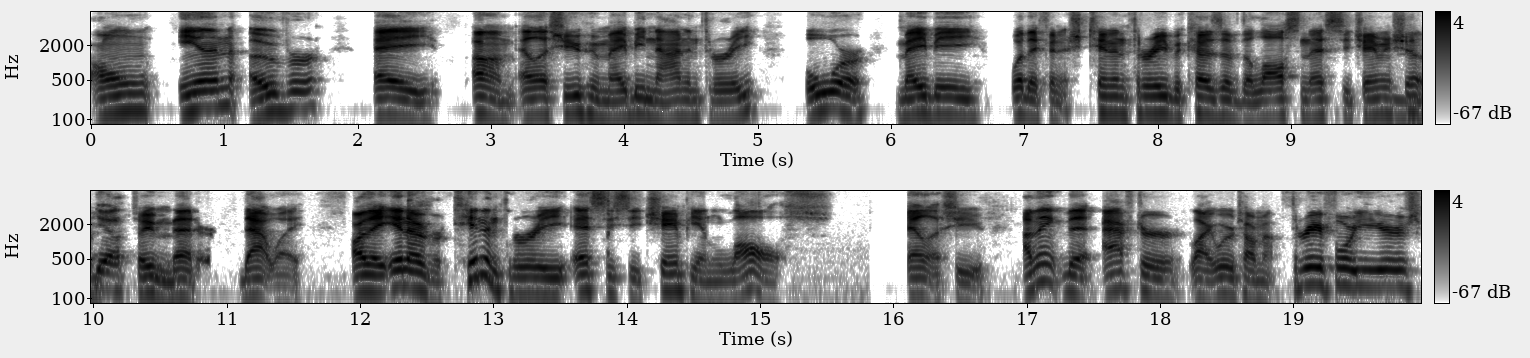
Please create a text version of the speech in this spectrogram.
on in over a um, LSU who may be 9 and 3 or maybe what they finished 10 and 3 because of the loss in the SEC championship? Yeah. So even better that way. Are they in over 10 and 3 SEC champion loss LSU? I think that after like we were talking about three or four years,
